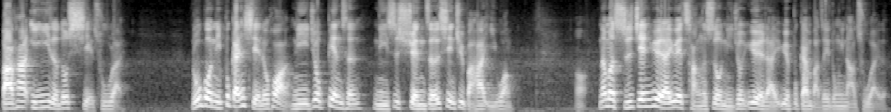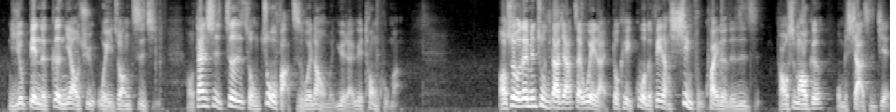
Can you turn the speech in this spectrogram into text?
把它一一的都写出来。如果你不敢写的话，你就变成你是选择性去把它遗忘，哦，那么时间越来越长的时候，你就越来越不敢把这些东西拿出来了，你就变得更要去伪装自己，哦，但是这种做法只会让我们越来越痛苦嘛。哦，所以我在这边祝福大家，在未来都可以过得非常幸福快乐的日子。好，我是毛哥，我们下次见。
